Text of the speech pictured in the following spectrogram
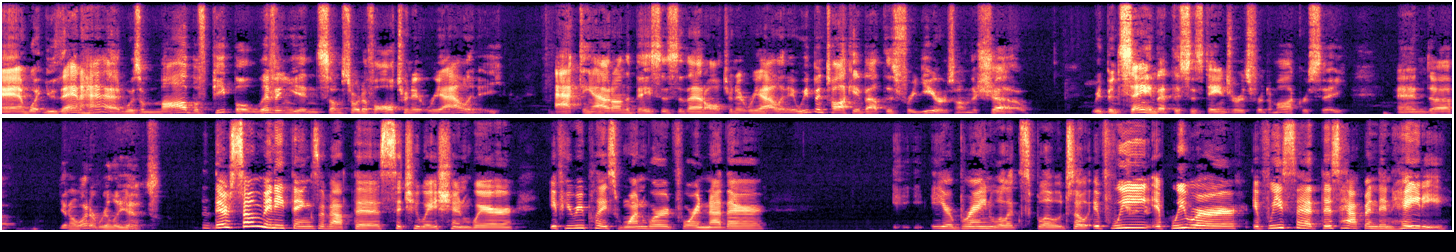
And what you then had was a mob of people living in some sort of alternate reality, acting out on the basis of that alternate reality. We've been talking about this for years on the show. We've been saying that this is dangerous for democracy. And uh, you know what? It really is. There's so many things about this situation where if you replace one word for another, your brain will explode. So if we if we were if we said this happened in Haiti,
